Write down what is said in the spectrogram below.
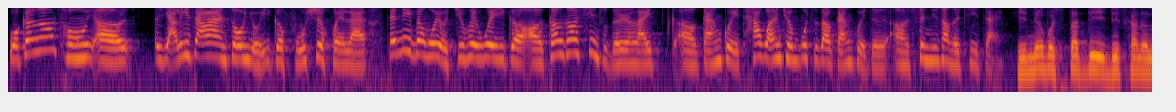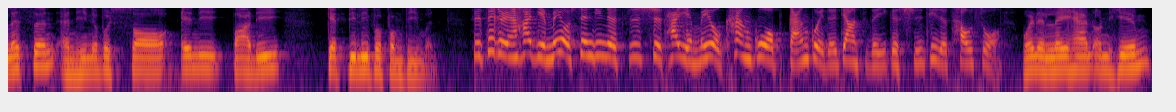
我刚刚从呃亚利桑那州有一个服饰回来，在那边我有机会为一个呃刚刚信主的人来呃赶鬼，他完全不知道赶鬼的呃圣经上的记载， He never studied this kind of lesson, and he never saw anybody get delivered from demon. 所以这个人他也没有圣经的知识，他也没有看过赶鬼的这样子的一个实际的操作。 When I lay hand on him,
